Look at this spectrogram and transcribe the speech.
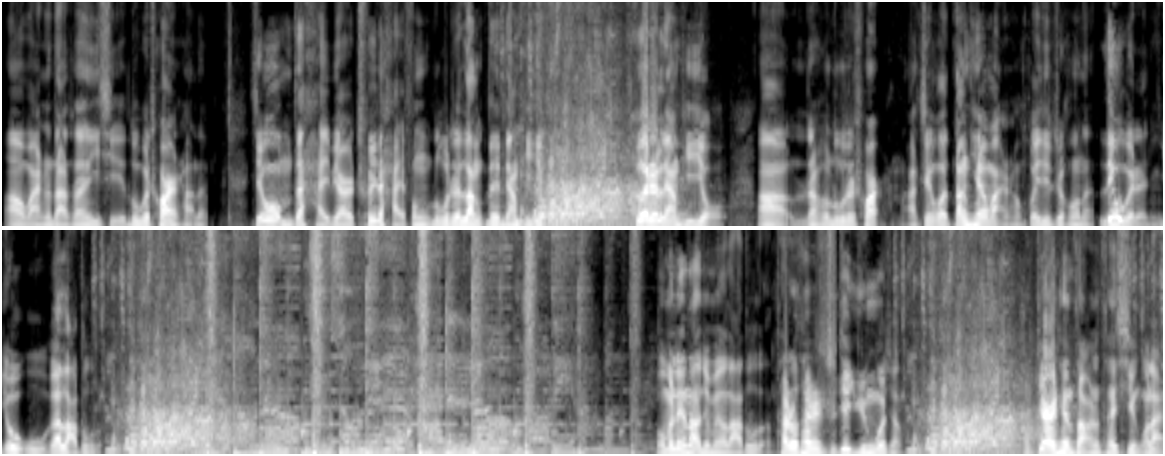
啊，晚上打算一起撸个串啥的。结果我们在海边吹着海风，撸着浪的凉啤酒，喝着凉啤酒啊，然后撸着串啊。结果当天晚上回去之后呢，六个人有五个拉肚子。我们领导就没有拉肚子，他说他是直接晕过去了，第二天早上才醒过来。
